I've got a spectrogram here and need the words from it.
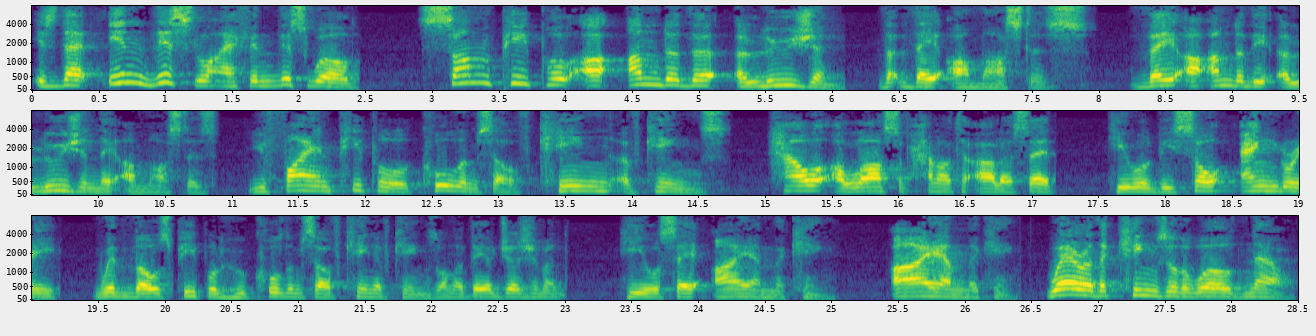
is that in this life, in this world, some people are under the illusion that they are masters. They are under the illusion they are masters. You find people call themselves King of Kings. How Allah subhanahu wa ta'ala said, He will be so angry with those people who call themselves King of Kings. On the Day of Judgment, He will say, I am the King. I am the King. Where are the kings of the world now?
